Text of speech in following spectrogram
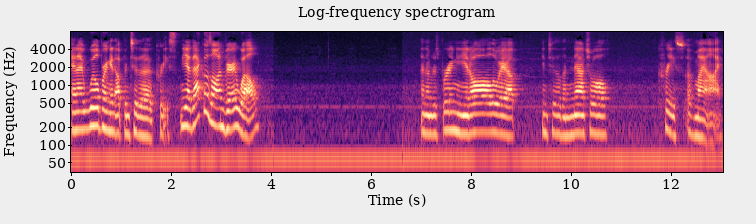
and I will bring it up into the crease. Yeah, that goes on very well. And I'm just bringing it all the way up into the natural crease of my eye.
